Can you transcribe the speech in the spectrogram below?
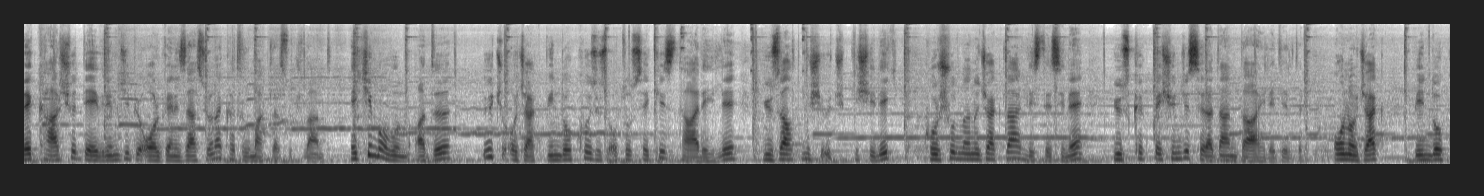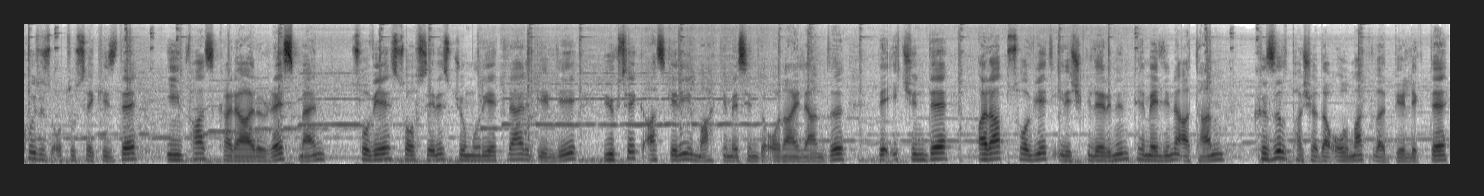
ve karşı devrimci bir organizasyona katılmakla suçlandı. Hekimov'un adı 3 Ocak 1938 tarihli 163 kişilik kurşunlanacaklar listesine 145. sıradan dahil edildi. 10 Ocak 1938'de infaz kararı resmen Sovyet Sosyalist Cumhuriyetler Birliği Yüksek Askeri Mahkemesi'nde onaylandı ve içinde Arap-Sovyet ilişkilerinin temelini atan Kızılpaşa'da olmakla birlikte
